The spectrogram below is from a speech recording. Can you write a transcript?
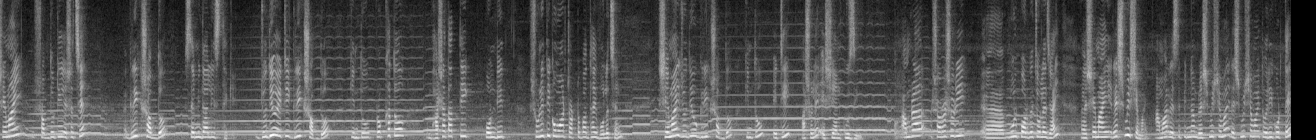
সেমাই শব্দটি এসেছে গ্রিক শব্দ সেমিদালিস থেকে। যদিও এটি গ্রিক শব্দ, কিন্তু প্রখ্যাত ভাষাতাত্ত্বিক পণ্ডিত সুনীতি কুমার চট্টোপাধ্যায় বলেছেন, সেমাই যদিও গ্রিক শব্দ, কিন্তু এটি আসলে এশিয়ান কুজিন। আমরা সরাসরি মূল পর্বে চলে যাই। সেমাই, রেশমি সেমাই। আমার রেসিপির নাম রেশমি সেমাই। রেশমি সেমাই তৈরি করতে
